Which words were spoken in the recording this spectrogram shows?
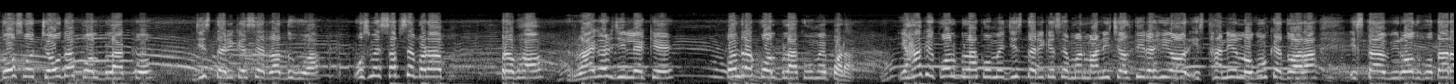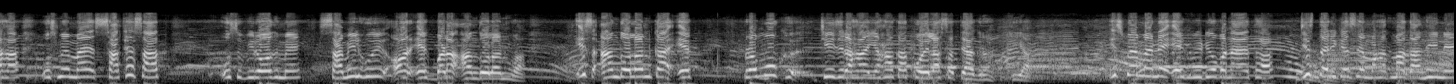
214 कोल ब्लॉक को जिस तरीके से रद्द हुआ, उसमें सबसे बड़ा प्रभाव रायगढ़ ज़िले के 15 कोल ब्लॉकों में पड़ा। यहाँ के कोल ब्लॉकों में जिस तरीके से मनमानी चलती रही और स्थानीय लोगों के द्वारा इसका विरोध होता रहा, उसमें मैं साथे साथ उस विरोध में शामिल हुई और एक बड़ा आंदोलन हुआ। इस आंदोलन का एक प्रमुख चीज़ रहा यहाँ का कोयला सत्याग्रह किया। इस पर मैंने एक वीडियो बनाया था, जिस तरीके से महात्मा गांधी ने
